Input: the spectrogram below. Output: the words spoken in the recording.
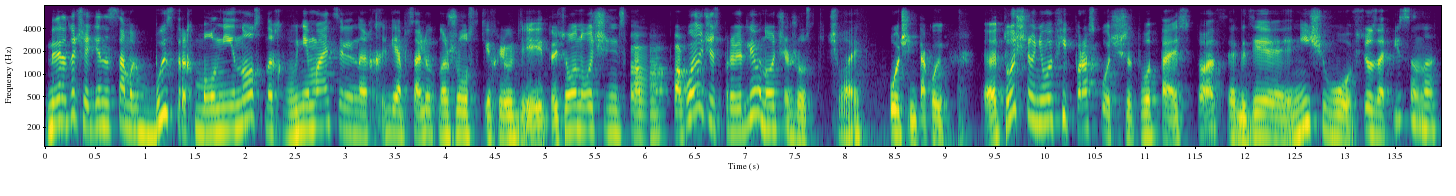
Дмитрий Анатольевич один из самых быстрых, молниеносных, внимательных и абсолютно жестких людей. То есть он очень спокойный, очень справедливый, но очень жесткий человек. Очень такой. Э, точно у него фиг проскочишь. Это вот та ситуация, где ничего, все записано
